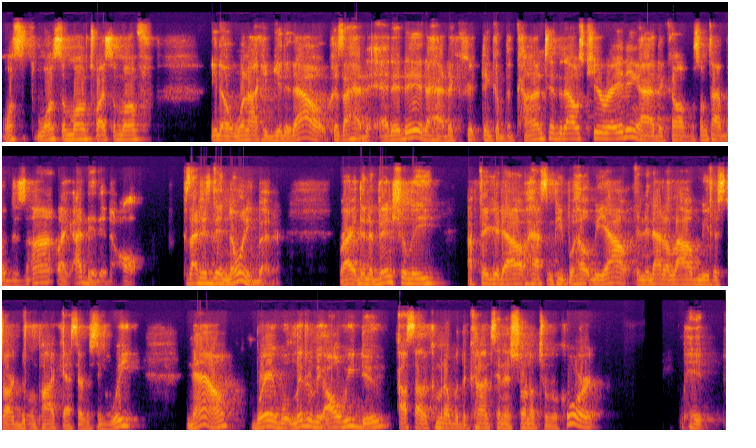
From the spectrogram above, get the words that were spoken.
once once a month, twice a month. You know, when I could get it out because I had to edit it, I had to think of the content that I was curating, I had to come up with some type of design. Like I did it all because I just didn't know any better, right? Then eventually I figured out, had some people help me out, and then that allowed me to start doing podcasts every single week. Now we're literally all we do outside of coming up with the content and showing up to record. Hit,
